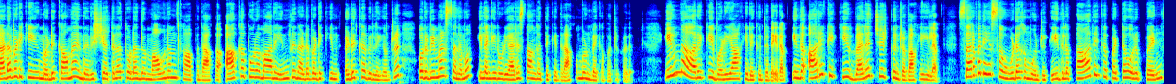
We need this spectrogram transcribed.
நடவடிக்கையும் எடுக்காம இந்த விஷயத்துல தொடர்ந்து மௌனம் காப்பதாக ஆக்கப்பூர்வமான எந்த நடவடிக்கையும் எடுக்கவில்லை என்று ஒரு விமர்சனமும் இலங்கையினுடைய அரசாங்கத்துக்கு எதிராக முன்வைக்கப்பட்டிருக்கிறது. இந்த அறிக்கை வழியாக இருக்கின்ற நேரம் இந்த அறிக்கைக்கு வலுச்சேர்க்கின்ற வகையில சர்வதேச ஊடகம் ஒன்றுக்கு இதுல பாதிக்கப்பட்ட ஒரு பெண்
